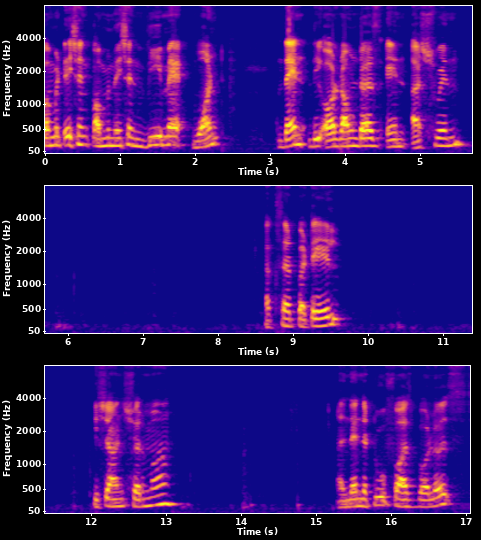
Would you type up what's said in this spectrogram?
permutation combination we may want. Then the all-rounders in Ashwin, Akshar Patel, Ishant Sharma, and then the two fast bowlers,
